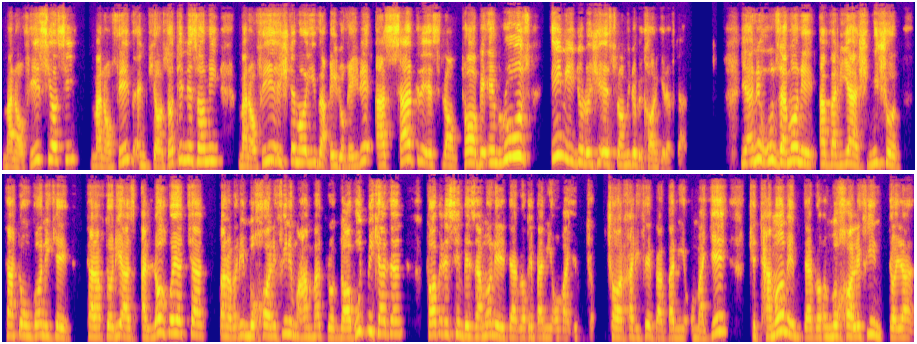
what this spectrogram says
منافع سیاسی منافع و امتیازات نظامی منافع اجتماعی و غیر و غیره از صدر اسلام تا به امروز این ایدولوژی اسلامی رو به کار گرفتن. یعنی اون زمان اولیش می‌شد تحت عنوانی که طرفداری از الله باید کرد. بنابراین مخالفین محمد رو نابود می‌کردن. تا برسیم به زمان در واقع بنی امیه چهار خلیفه و بنی امیه که تمام در واقع مخالفین دارن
